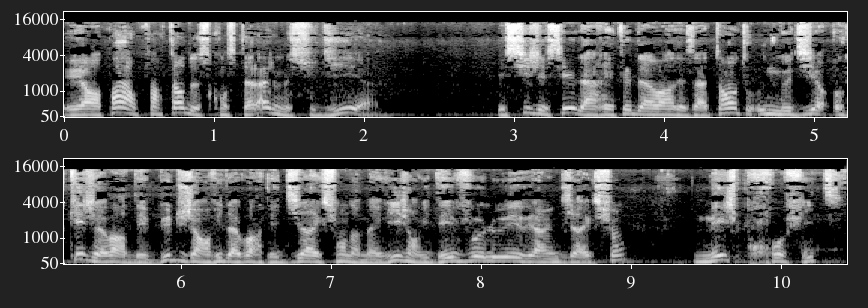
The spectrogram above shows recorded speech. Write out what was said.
Et en partant de ce constat-là, je me suis dit, euh, et si j'essayais d'arrêter d'avoir des attentes ou de me dire, ok, j'ai avoir des buts, j'ai envie d'avoir des directions dans ma vie, j'ai envie d'évoluer vers une direction, mais je profite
